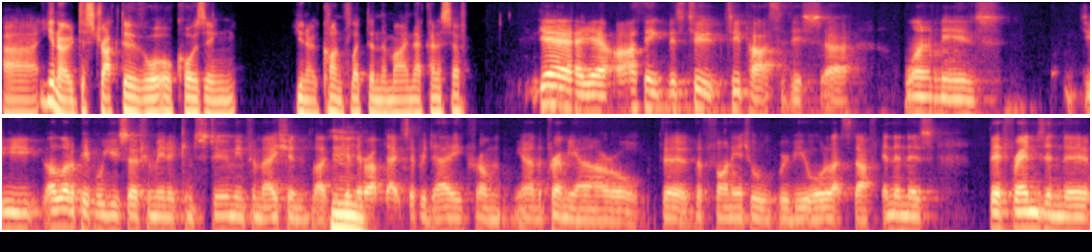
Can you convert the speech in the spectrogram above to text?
uh, you know destructive or, or causing you know conflict in the mind that kind of stuff? Yeah yeah. I think there's two two parts to this. Uh, one is do you, a lot of people use social media to consume information like to get hmm. their updates every day from you know the premier or the the financial review all of that stuff. And then there's their friends and their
